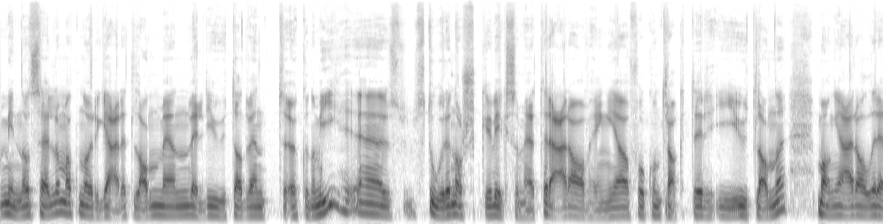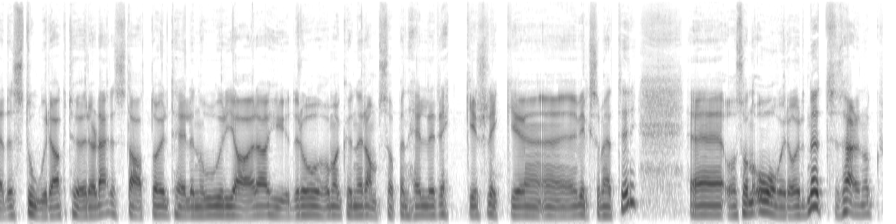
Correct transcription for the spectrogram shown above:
minne oss selv om at Norge er et land med en veldig utadvendt økonomi. Eh, store norske virksomheter er avhengige av å få kontrakter i utlandet. Mange er allerede store aktører der. Statoil, Telenor, Yara, Hydro, og man kunne ramse opp en hel rekke rekke slike eh, virksomheter. Eh, og sånn overordnet så er det nok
